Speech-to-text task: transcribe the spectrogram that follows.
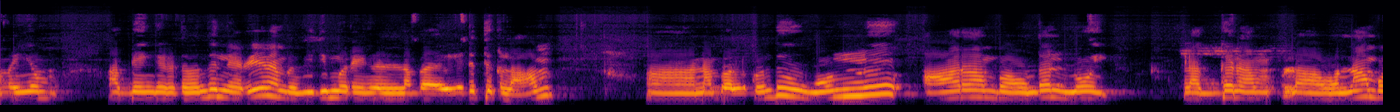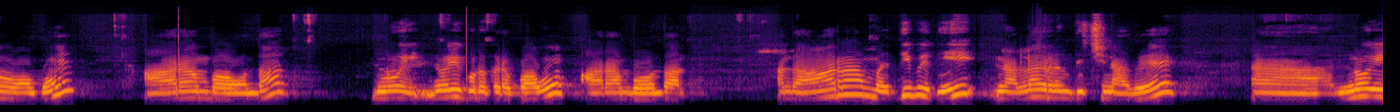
அமையும் அப்படிங்கறத வந்து நிறைய நம்ம விதிமுறைகள் நம்ம எடுத்துக்கலாம். நம்மளுக்கு வந்து ஒன்று ஆறாம் பாவம் தான் நோய். லக்னம் ல- பாவமும் ஆறாம் பாவம் தான் நோய் நோய் கொடுக்குற பாவம் ஆறாம் பாவம் தான் அந்த ஆறாம் அதிபதி நல்லா இருந்துச்சுனாவே ஆஹ், நோய்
